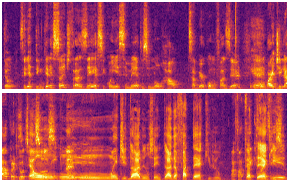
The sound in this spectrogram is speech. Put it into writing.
Então, seria interessante trazer esse conhecimento, esse know-how, saber como fazer É. e compartilhar para que outras É pessoas... um, um- né? um- uma entidade, não sei entidade, a FATEC, viu? A FATEC, faz FATEC, isso?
